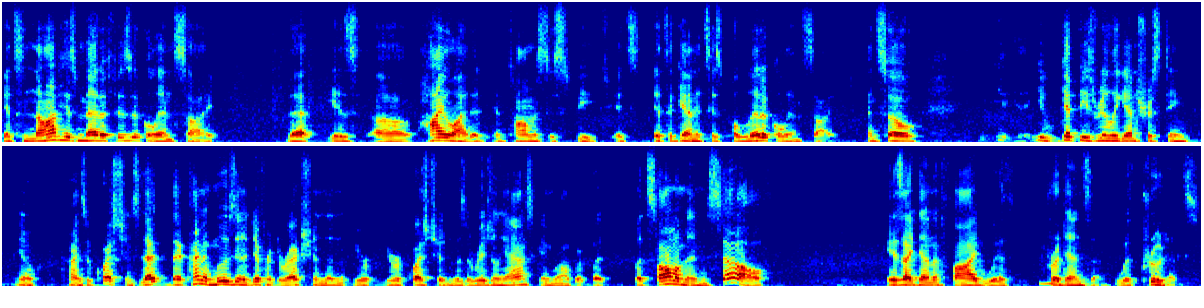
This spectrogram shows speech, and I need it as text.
It's not his metaphysical insight that is uh, highlighted in Thomas's speech. It's it's again, it's his political insight and so you, you get these really interesting, you know, kinds of questions. That that kind of moves in a different direction than your your question was originally asking, Robert. But but Solomon himself is identified with prudenza, with prudence,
